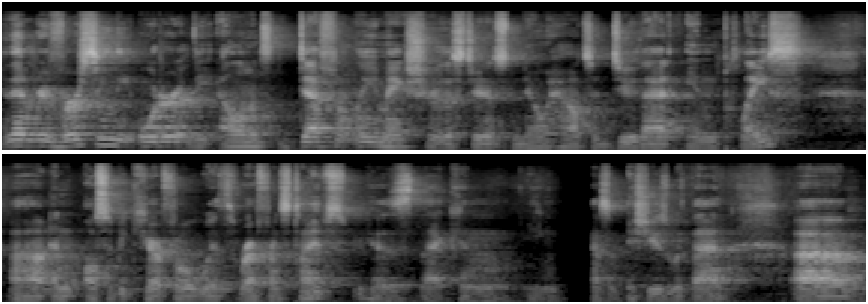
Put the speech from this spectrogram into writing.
And then reversing the order of the elements, definitely make sure the students know how to do that in place. Uh, and also be careful with reference types because that can, you can have some issues with that. Um,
